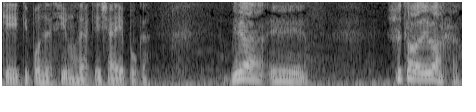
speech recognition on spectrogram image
qué, qué podés decirnos de aquella época. Mira, yo estaba de baja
